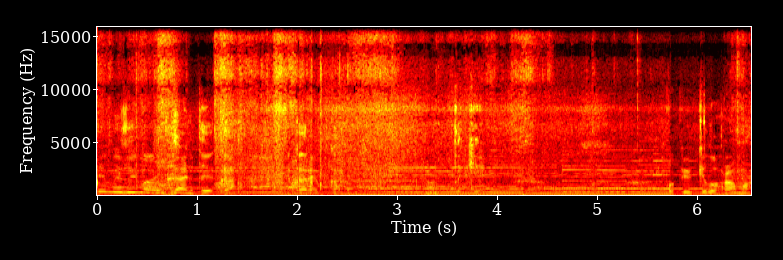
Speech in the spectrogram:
Чим ми займаємося? Гляньте, яка, яка рибка. От такі. По пів кілограма.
